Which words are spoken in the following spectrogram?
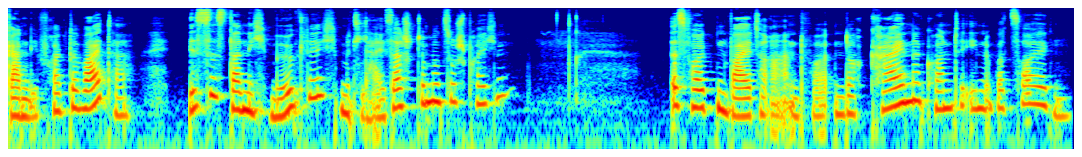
Gandhi fragte weiter. Ist es dann nicht möglich, mit leiser Stimme zu sprechen? Es folgten weitere Antworten, doch keine konnte ihn überzeugen.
